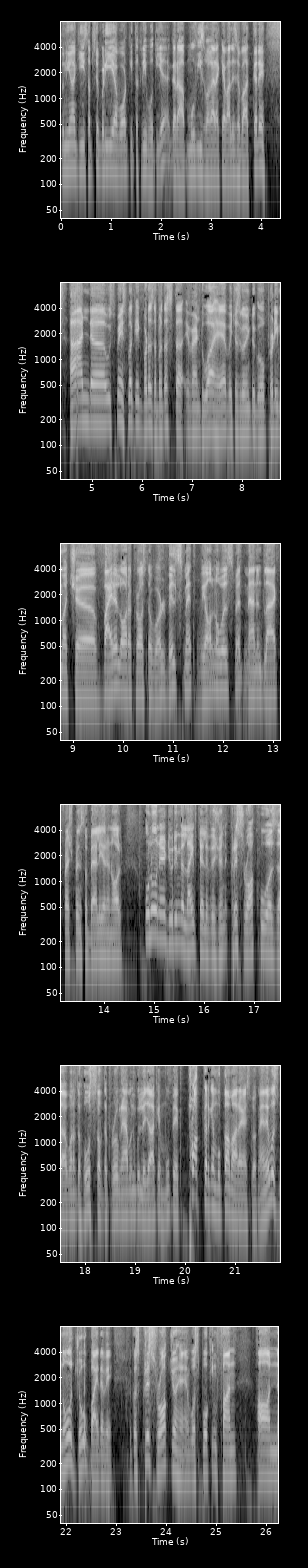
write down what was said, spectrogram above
दुनिया की सबसे बड़ी अवार्ड की तकरीब होती है, अगर आप मूवीज़ वगैरह के हवाले से बात करें. एंड उसमें इस वक्त एक बड़ा ज़बरदस्त इवेंट हुआ है which is going to go pretty much viral और across the world Will Smith we all know Will Smith Man in Black Fresh Prince of Belair and all उन्होंने during the live television Chris Rock who was one of the host of the program उनको ले जाके मुँह पे फड़क करके मुक्का मारा है इस वक्त। And there was no joke by the way because Chris Rock जो है वो spoking fun on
